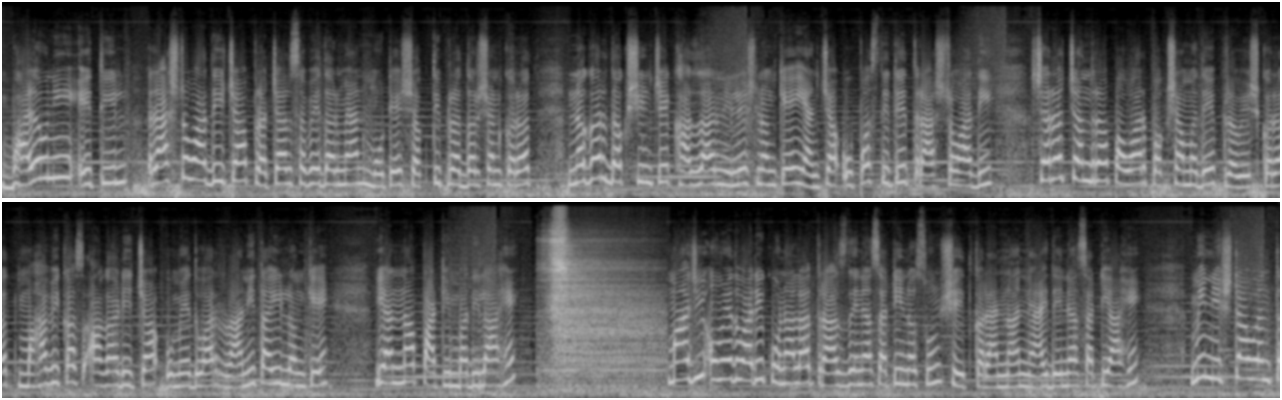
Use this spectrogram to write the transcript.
भाळवणी येथील राष्ट्रवादीच्या प्रचार सभेदरम्यान मोठे शक्ती प्रदर्शन करत नगर दक्षिणचे खासदार निलेश लंके यांच्या उपस्थितीत राष्ट्रवादी शरदचंद्र पवार पक्षामध्ये प्रवेश करत महाविकास आघाडीच्या उमेदवार राणीताई लंके यांना पाठिंबा दिला आहे. माझी उमेदवारी कोणाला त्रास देण्यासाठी नसून शेतकऱ्यांना न्याय देण्यासाठी आहे. मी निष्ठावंत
